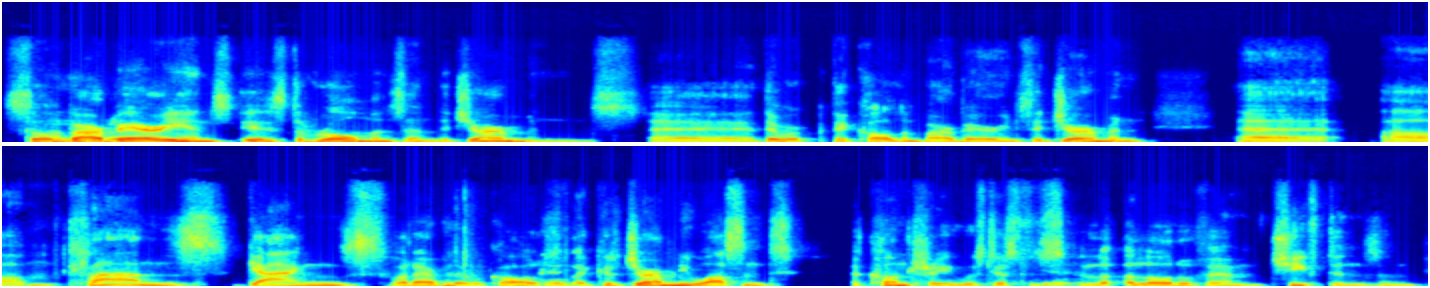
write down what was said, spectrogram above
So I'm gonna write that barbarians is the Romans and the Germans. Uh, they were they called them barbarians. The German uh, um, clans, gangs, whatever they were called. Okay. Like because Germany wasn't a country; it was just a, Yeah. lo- a load of um, chieftains and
